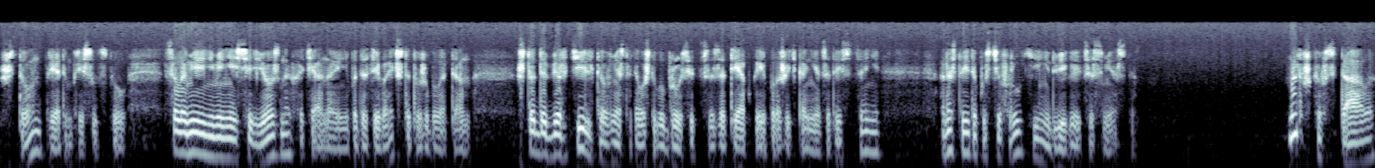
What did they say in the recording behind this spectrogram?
что он при этом присутствовал. Соломея не менее серьезно, хотя она и не подозревает, что тоже была там, что до Бертиль-то вместо того, чтобы броситься за тряпкой и положить конец этой сцене, она стоит, опустив руки, и не двигается с места. Матушка встала,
